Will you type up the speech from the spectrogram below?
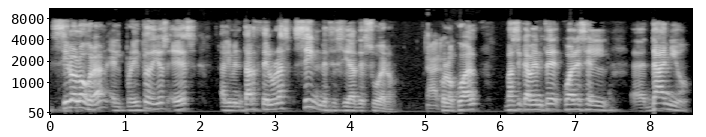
Si lo logran, el proyecto de ellos es alimentar células sin necesidad de suero. Con lo cual, básicamente cuál es el eh, daño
